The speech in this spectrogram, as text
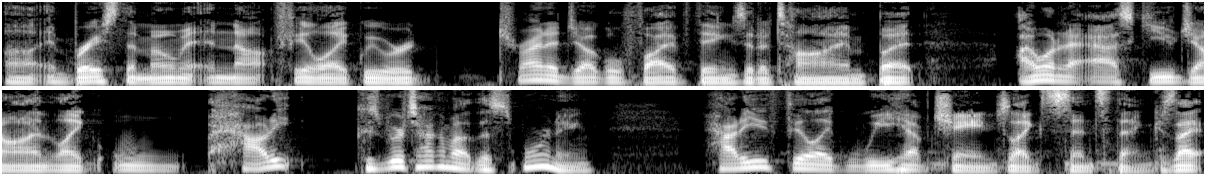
uh, embrace the moment and not feel like we were trying to juggle five things at a time but I wanted to ask you John like how do you because we were talking about this morning how do you feel like we have changed like since then? Because I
